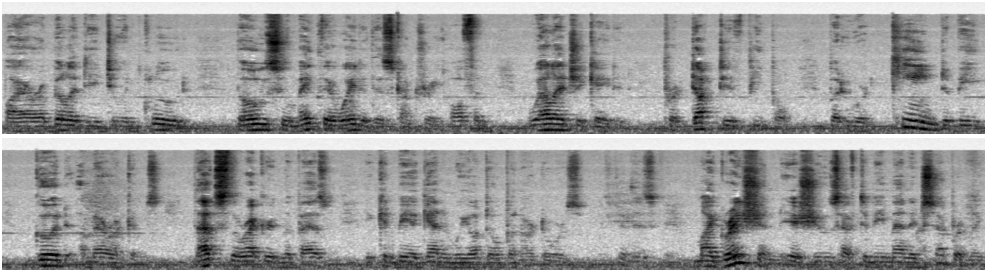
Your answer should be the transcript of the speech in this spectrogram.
by our ability to include those who make their way to this country, often well educated, productive people, but who are keen to be good Americans. That's the record in the past. It can be again, and we ought to open our doors migration issues have to be managed separately.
